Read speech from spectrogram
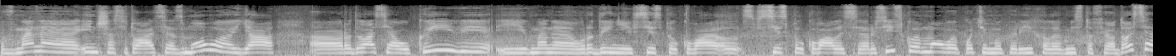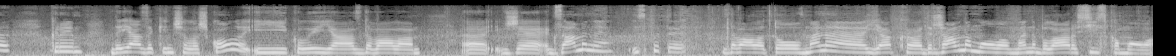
в мене інша ситуація з мовою. Я е, родилася у Києві, і в мене у родині всі спілкували, всі спілкувалися російською мовою. Потім ми переїхали в місто Феодосія, Крим, де я закінчила школу. І коли я здавала вже екзамени, іспити здавала, то в мене як державна мова, в мене була російська мова.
